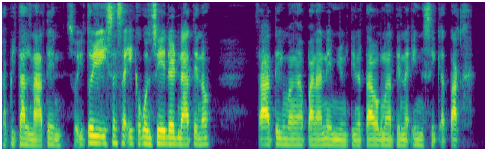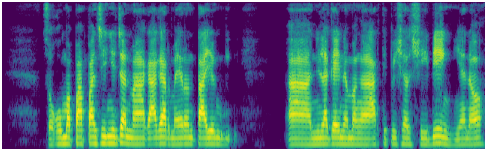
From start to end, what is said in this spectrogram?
kapital natin. So ito yung isa sa i-consider natin no sa ating mga pananim yung tinatawag natin na insect attack. So kung mapapansin niyo diyan mga kagar, mayroon tayong ah, nilagay na mga artificial shading, yan no.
